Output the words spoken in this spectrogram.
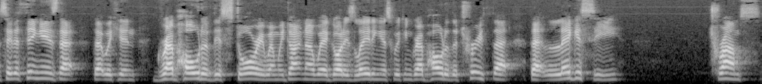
And see, the thing is that, that we can grab hold of this story when we don't know where God is leading us. We can grab hold of the truth that, that legacy trumps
